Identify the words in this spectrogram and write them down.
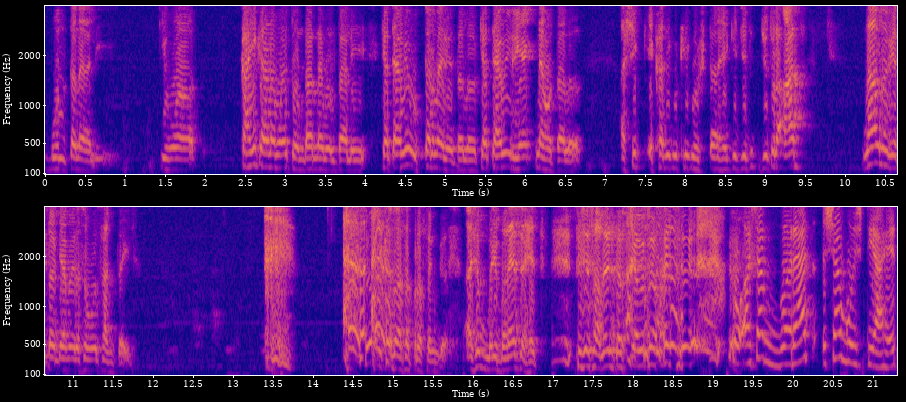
बोलता नाही आली किंवा काही कारणामुळे तोंडावर नाही बोलता आली किंवा त्यावेळी उत्तर नाही देत आलं किंवा त्यावेळी रिॲक्ट नाही होत आलं अशी एखादी कुठली गोष्ट आहे की जी जी तुला आज नाव न घेता कॅमेऱ्यासमोर सांगता येईल? एखादा असा प्रसंग? अशा म्हणजे बऱ्याच आहेत. तुझ्या साधारण टसक्यावर हो अशा बऱ्याच अशा गोष्टी आहेत.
